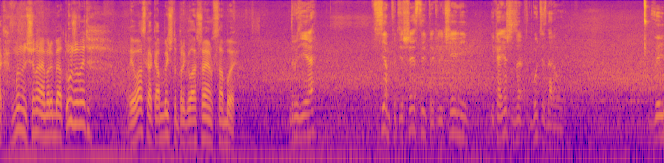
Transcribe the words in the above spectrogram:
Итак, мы начинаем, ребят, ужинать. И вас, как обычно, приглашаем с собой. Друзья, всем путешествий, приключений и, конечно же, будьте здоровы. Зынь.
